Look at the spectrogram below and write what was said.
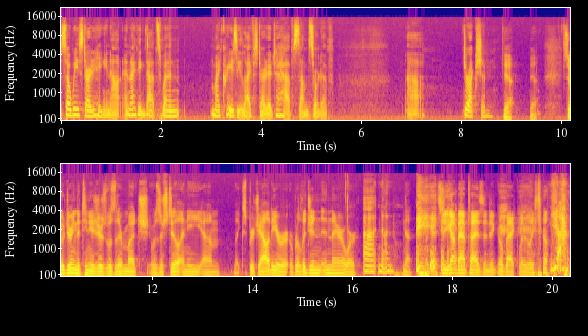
so we started hanging out and i think that's when my crazy life started to have some sort of uh, direction. Yeah, yeah. So during the teenagers, was there much? Was there still any um, like spirituality or, or religion in there, or? Uh, none. No? Okay, so you got baptized and didn't go back literally. Yeah.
